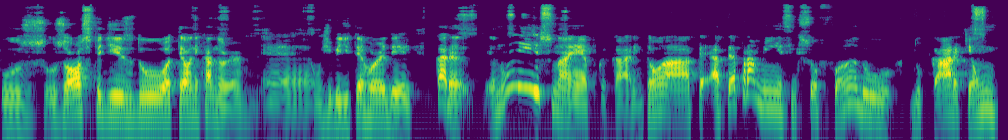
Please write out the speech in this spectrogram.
os, os hóspedes do Hotel Nicanor, é, um gibi de terror dele. Cara, eu não li isso na época, cara. Então, até, até para mim, assim, que sou fã do, do cara, que é um,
